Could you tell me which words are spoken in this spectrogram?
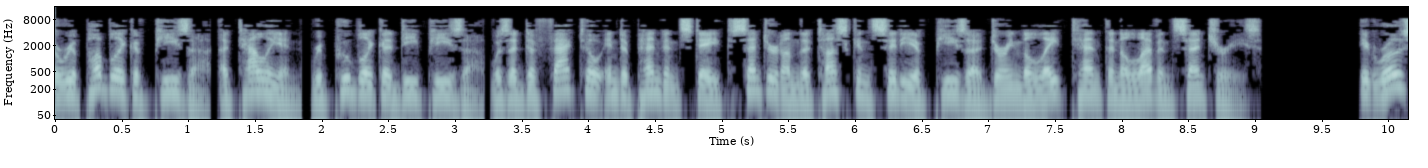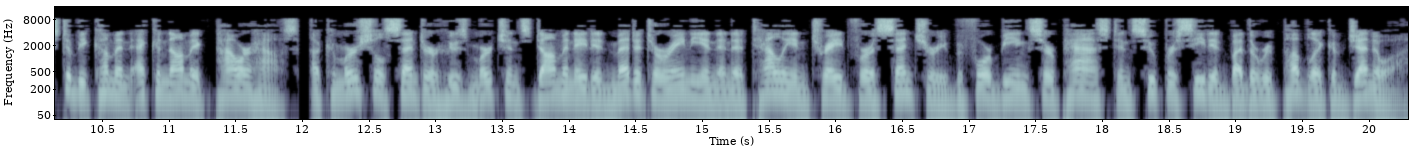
The Republic of Pisa Italian, Repubblica di Pisa was a de facto independent state centered on the Tuscan city of Pisa during the late 10th and 11th centuries. It rose to become an economic powerhouse, a commercial center whose merchants dominated Mediterranean and Italian trade for a century before being surpassed and superseded by the Republic of Genoa.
